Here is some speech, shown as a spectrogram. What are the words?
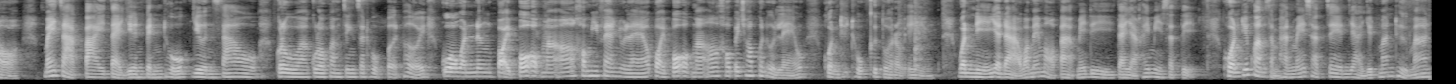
ต่อ ไม่จากไปแต่ยืนเป็นทุกข์ยืนเศร้า กลัวกลัวความจริงจะถูกเปิดเผย กลัววันหนึ่งปล่อยโป๊ออกมาอ๋อเขามีแฟนอยู่แล้ว ปล่อยโป๊ออกมาอ๋อเขาไปชอบคนอื่นแล้ว คนที่ทุกข์คือตัวเราเอง วันนี้อย่าด่าว่าแม่หมอปากไม่ดี แต่อยากให้มีสติ คนที่ความสัมพันธ์ไม่ชัดเจน อย่ายึดมั่นถือมั่น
